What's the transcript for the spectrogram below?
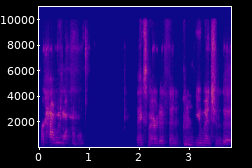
for how we want the world. Thanks, Meredith. And you mentioned the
